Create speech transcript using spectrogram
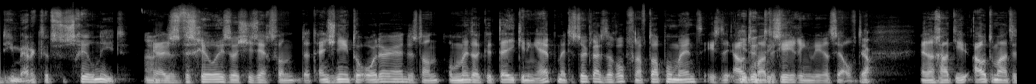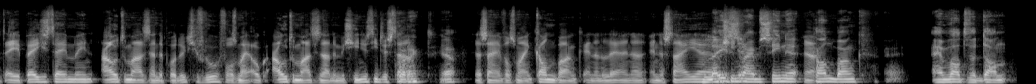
die merkt het verschil niet. Ja, dus het verschil is als je zegt van dat engineer to order. Hè, dus dan op het moment dat ik de tekening heb met de stuklijst daarop, vanaf dat moment is de automatisering weer hetzelfde. Ja. En dan gaat die automatisch het EEP-systeem in, automatisch naar de productievloer. Volgens mij ook automatisch naar de machines die er staan. Correct? Ja. Dat zijn volgens mij een kantbank en een, en een, en een snijmachine. Ja. kanbank. En wat we dan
